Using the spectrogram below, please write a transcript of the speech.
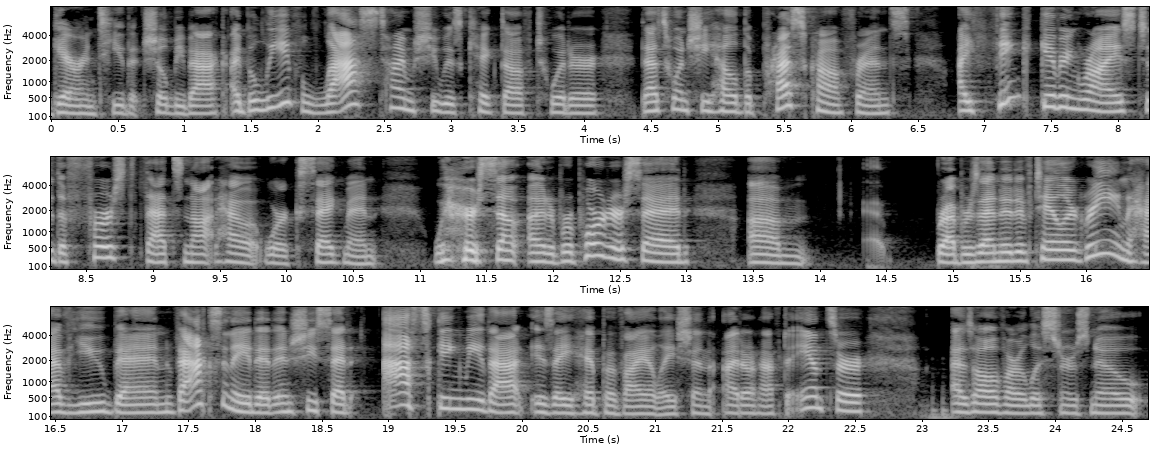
guarantee that she'll be back. I believe last time she was kicked off Twitter, that's when she held the press conference, I think giving rise to the first That's Not How It Works segment, where some a reporter said, um, Representative Taylor Greene, have you been vaccinated? And she said, asking me that is a HIPAA violation. I don't have to answer as all of our listeners know,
